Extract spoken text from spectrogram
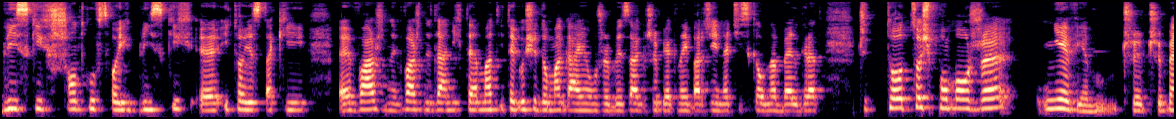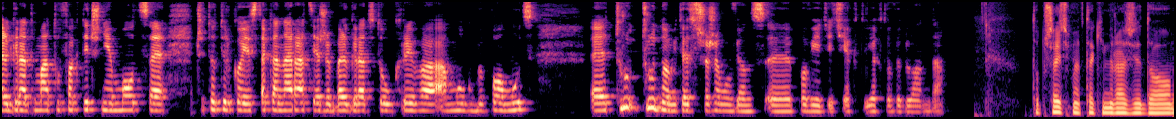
bliskich, szczątków swoich bliskich e, i to jest taki e, ważny, ważny dla nich temat i tego się domagają, żeby Zagrzeb jak najbardziej naciskał na Belgrad. Czy to coś pomoże? Nie wiem, czy, czy Belgrad ma tu faktycznie moce, czy to tylko jest taka narracja, że Belgrad to ukrywa, a mógłby pomóc. Tru, trudno mi to jest szczerze mówiąc powiedzieć, jak jak to wygląda. To przejdźmy w takim razie do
